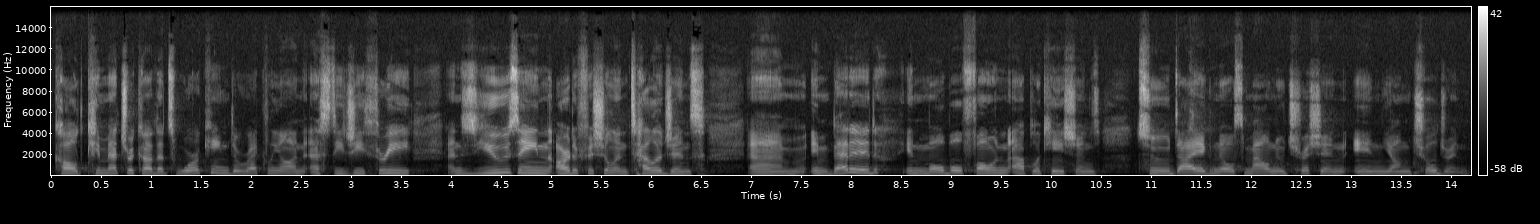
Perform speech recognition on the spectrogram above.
called Kimetrica that's working directly on SDG 3 and is using artificial intelligence um, embedded in mobile phone applications to diagnose malnutrition in young children.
